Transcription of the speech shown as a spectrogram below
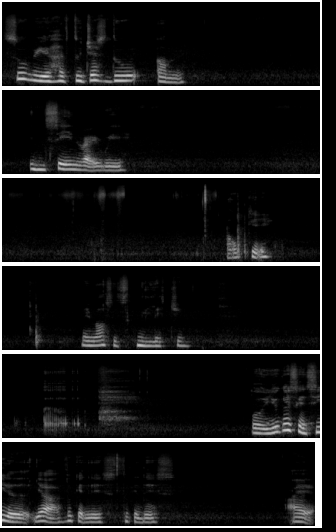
So we have to just do um insane right away. Okay. My mouse is glitching. Oh, you guys can see the yeah. Look at this. Look at this. I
